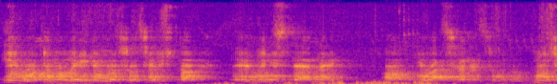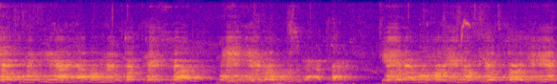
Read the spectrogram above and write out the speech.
Én voltam a végül a szocialista miniszternek, a Juhász Ferenc úrnak. Bűncselekmény hiányában mentették fel, négy éve húzgálták. Kérem, a mai nap jött a hír,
